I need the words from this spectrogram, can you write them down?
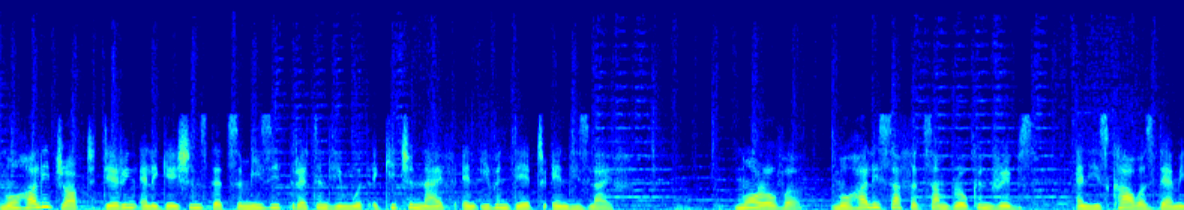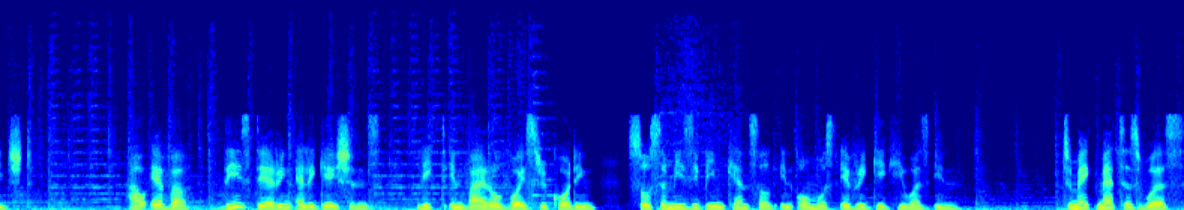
Mohale dropped daring allegations that Somizi threatened him with a kitchen knife and even dared to end his life. Moreover, Mohale suffered some broken ribs, and his car was damaged. However, these daring allegations, leaked in viral voice recording, saw Somizi being cancelled in almost every gig he was in. To make matters worse,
